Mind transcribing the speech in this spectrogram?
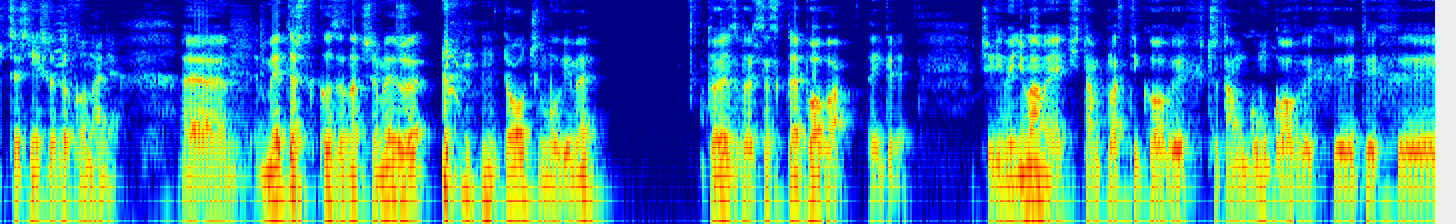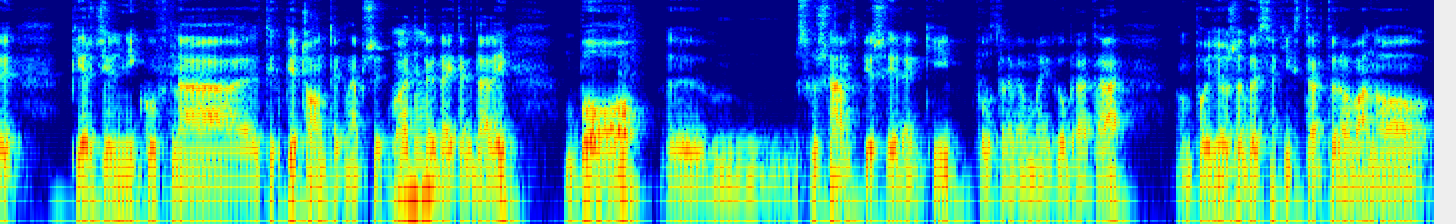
wcześniejsze dokonania. E, my też tylko zaznaczymy, że to, o czym mówimy, to jest wersja sklepowa tej gry. Czyli my nie mamy jakichś tam plastikowych, czy tam gumkowych y, tych y, pierdzielników na tych pieczątek na przykład mhm. i tak bo y, słyszałem z pierwszej ręki, pozdrawiam mojego brata, on powiedział, że wersja Kickstarterowa, no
